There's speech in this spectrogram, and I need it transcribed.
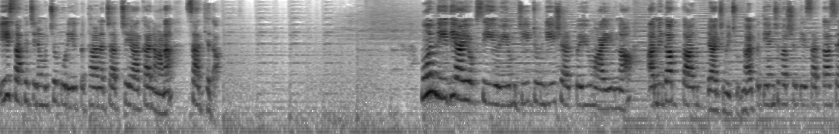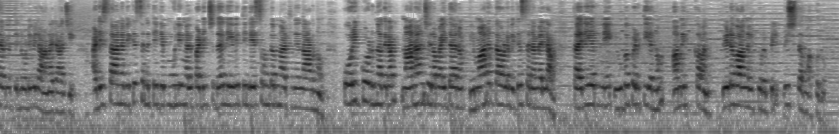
ഈ സാഹചര്യം ഉച്ചകോടിയിൽ പ്രധാന ചർച്ചയാക്കാനാണ് സാധ്യത. മുൻ നീതി ആയോഗ് സിഇഒയും ജി ട്വന്റി ഷെർപ്പയുമായിരുന്ന അമിതാഭ് കാന്ത് രാജിവെച്ചു. നാൽപ്പത്തിയഞ്ച് വർഷത്തെ സർക്കാർ സേവനത്തിന്റെ ഒടുവിലാണ് രാജി. അടിസ്ഥാന വികസനത്തിന്റെ മൂല്യങ്ങൾ പഠിച്ചത് ദൈവത്തിന്റെ സ്വന്തം നാട്ടിൽ നിന്നാണെന്നും കോഴിക്കോട് നഗരം മാനാഞ്ചിറ മൈതാനം വിമാനത്താവള വികസനമെല്ലാം കരിയറിനെ രൂപപ്പെടുത്തിയെന്നും അമിത് കാന്ത് വിടവാങ്ങൽ കുറിപ്പിൽ വിശദമാക്കുന്നു.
